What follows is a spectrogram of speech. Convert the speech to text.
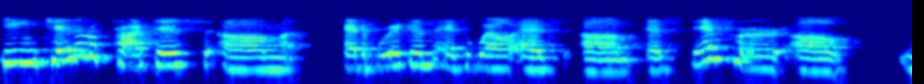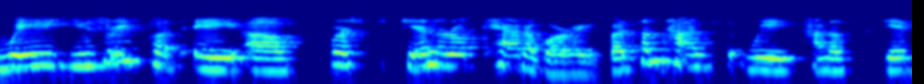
in general practice, um, at Brigham as well as um, at Stanford, uh, we usually put a uh, first general category, but sometimes we kind of skip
